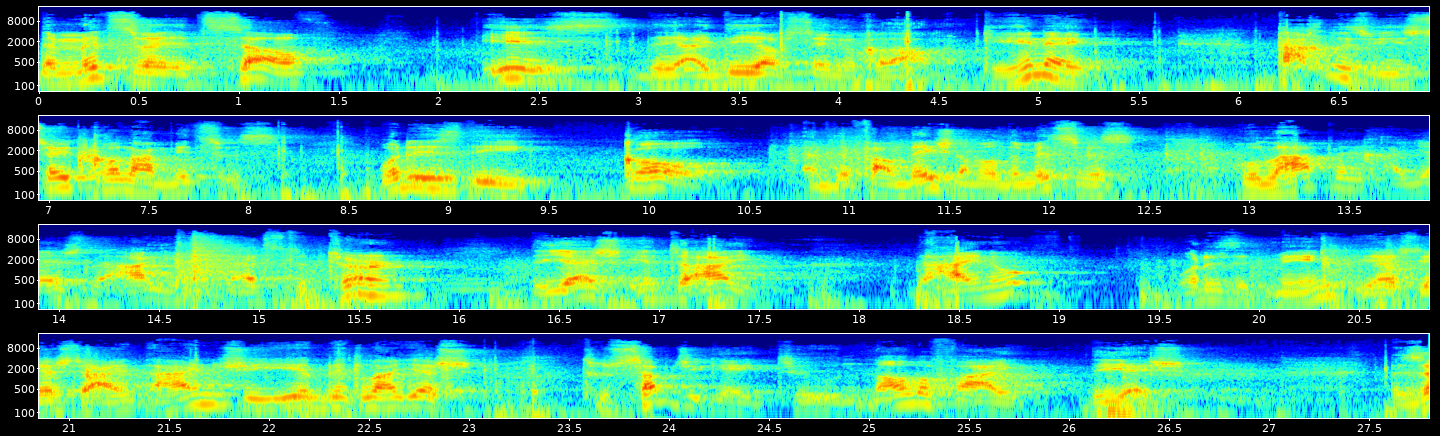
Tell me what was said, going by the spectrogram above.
the mitzvah itself is the idea of Seva Chalalmu. Kihine, Tachlis v'yisoid kol ha-mitzvahs what is the goal and the foundation of all the mitzvahs? That's to turn the yesh into ayin. The hainu, what does it mean? Yes, yes, bitla yesh. To subjugate, to nullify the yesh. This is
